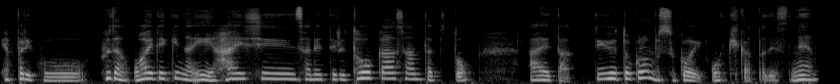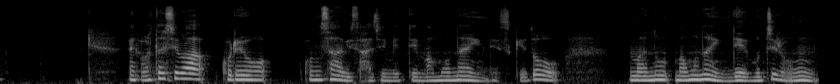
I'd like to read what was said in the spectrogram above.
やっぱりこう普段お会いできない配信されてるトーカーさんたちと会えたっていうところもすごい大きかったですね。なんか私はこれをこのサービス始めて間もないんですけど間の間もないんでもちろん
